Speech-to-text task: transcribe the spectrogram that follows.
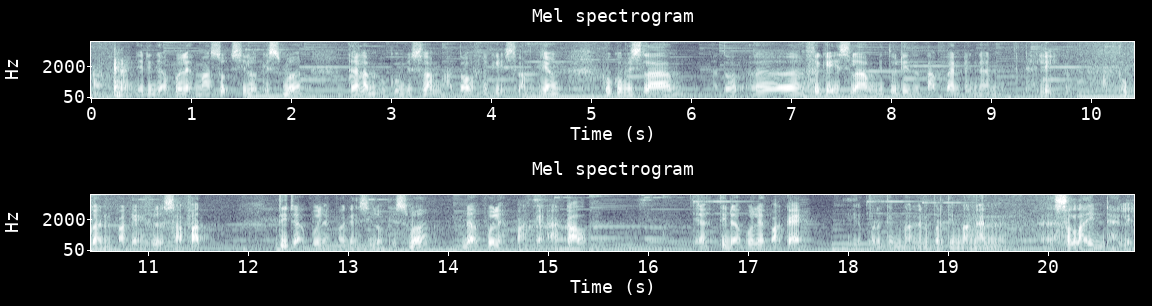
Jadi nggak boleh masuk silogisme dalam hukum Islam atau fikih Islam. Yang hukum Islam atau e, fikih Islam itu ditetapkan dengan dalil, bukan pakai filsafat, tidak boleh pakai silogisme, tidak boleh pakai akal, ya, tidak boleh pakai ya, pertimbangan-pertimbangan ya, selain dalil,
